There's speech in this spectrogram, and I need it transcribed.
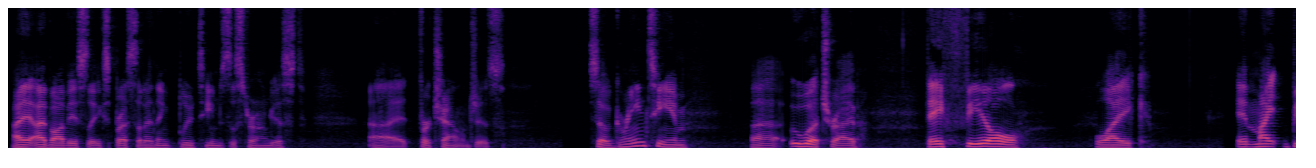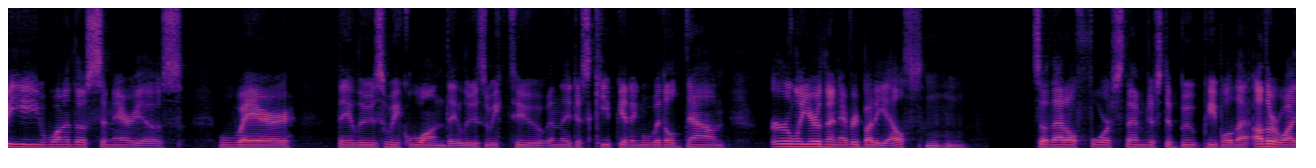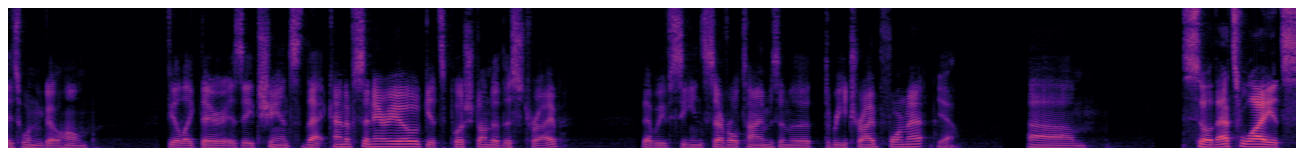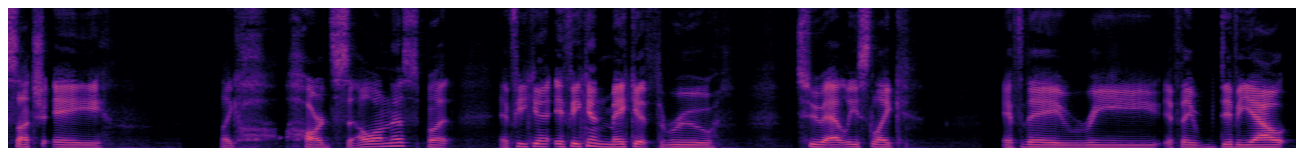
I I've obviously expressed that I think blue team's the strongest uh for challenges. So green team uh Ua tribe, they feel like it might be one of those scenarios where they lose week one, they lose week two, and they just keep getting whittled down earlier than everybody else. hmm So that'll force them just to boot people that otherwise wouldn't go home. Feel like there is a chance that kind of scenario gets pushed onto this tribe that we've seen several times in the three tribe format. Yeah. Um so that's why it's such a like hard sell on this, but if he can if he can make it through to at least like if they re if they divvy out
